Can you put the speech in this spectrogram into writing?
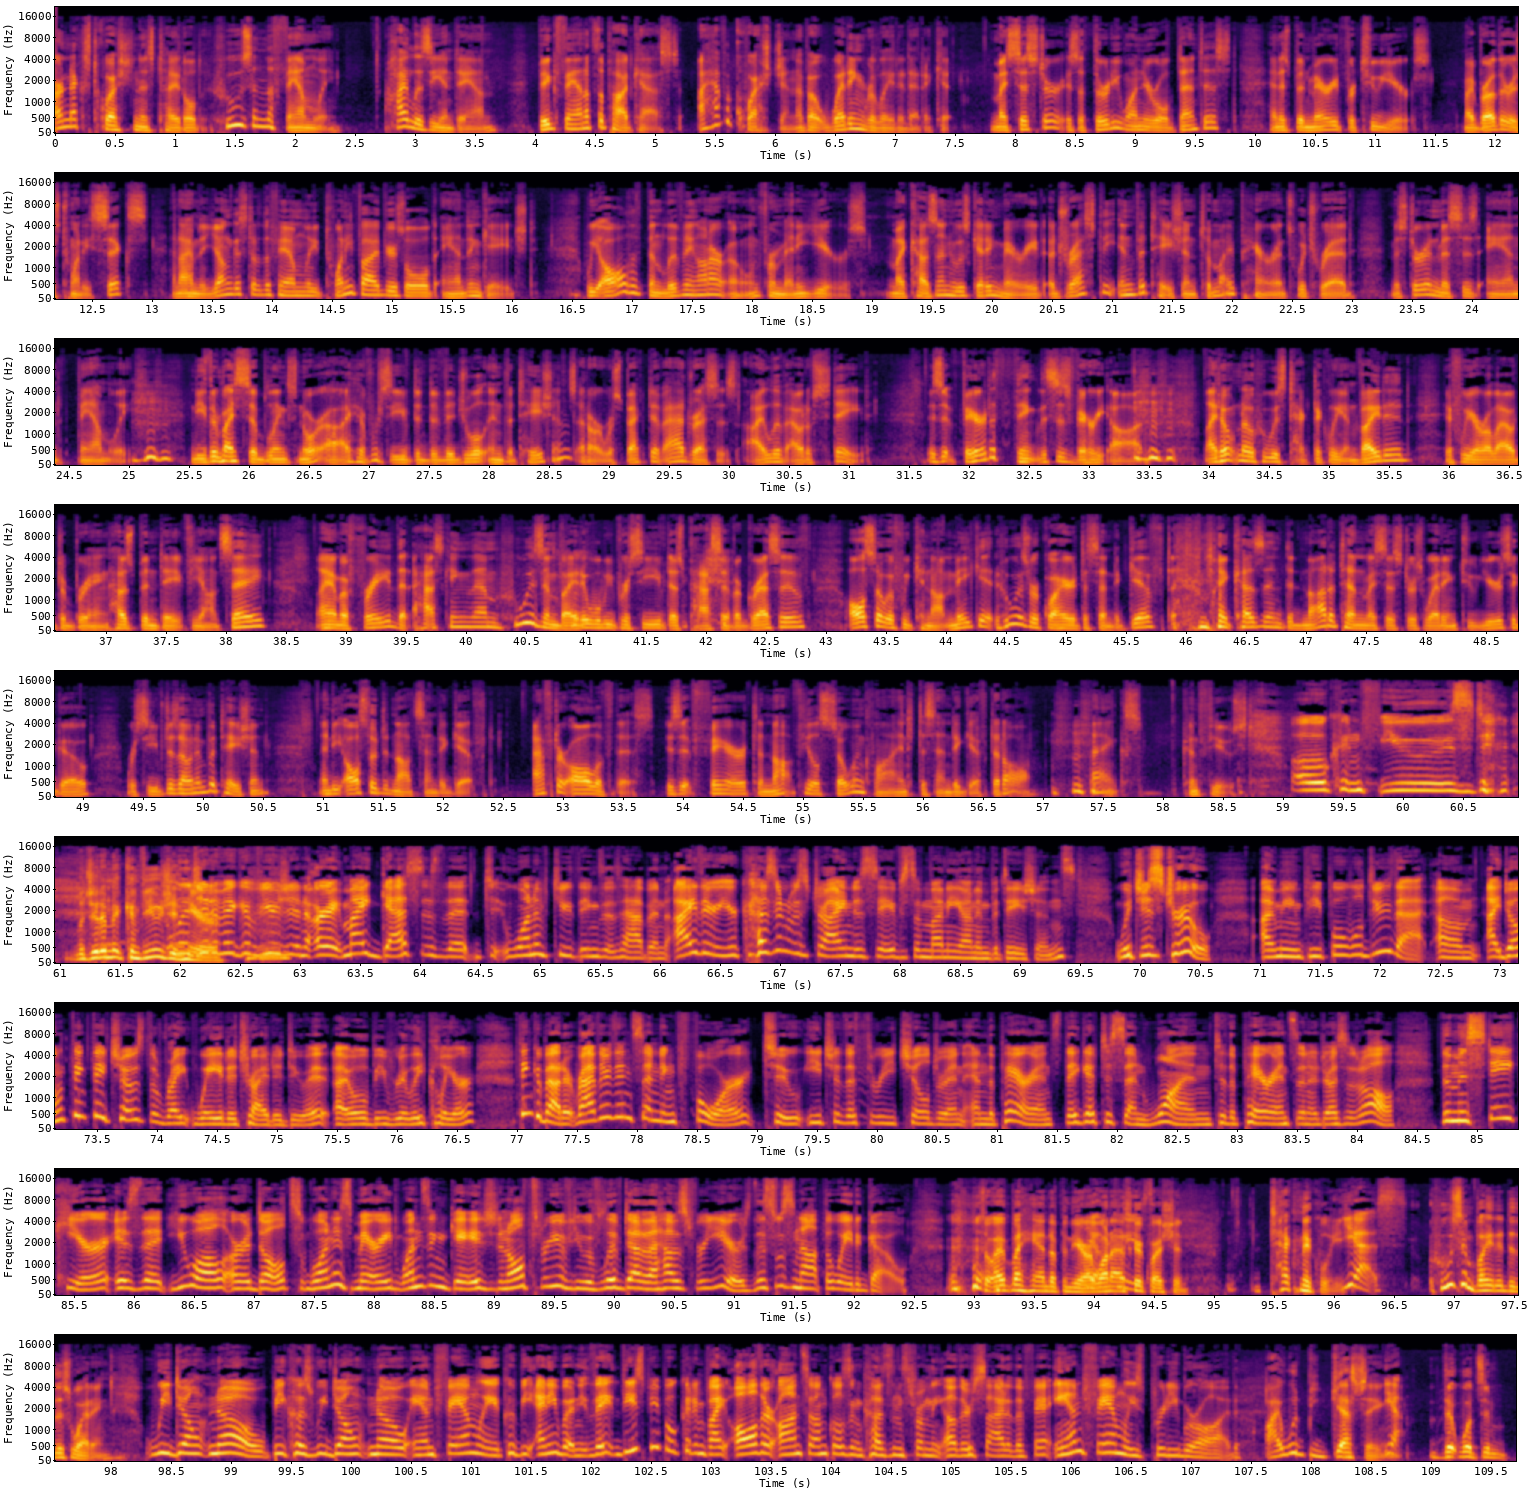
Our next question is titled Who's in the Family? Hi, Lizzie and Dan. Big fan of the podcast. I have a question about wedding related etiquette. My sister is a 31 year old dentist and has been married for two years. My brother is 26, and I am the youngest of the family, 25 years old and engaged. We all have been living on our own for many years. My cousin, who is getting married, addressed the invitation to my parents, which read, Mr. and Mrs. and family. Neither my siblings nor I have received individual invitations at our respective addresses. I live out of state. Is it fair to think this is very odd? I don't know who is technically invited, if we are allowed to bring husband, date, fiance. I am afraid that asking them who is invited will be perceived as passive aggressive. Also, if we cannot make it, who is required to send a gift? my cousin did not attend my sister's wedding two years ago, received his own invitation, and he also did not send a gift. After all of this, is it fair to not feel so inclined to send a gift at all? Thanks. Confused. Oh, confused. Legitimate confusion here. Legitimate confusion. All right. My guess is that t- one of two things has happened. Either your cousin was trying to save some money on invitations, which is true. I mean, people will do that. Um, I don't think they chose the right way to try to do it. I will be really clear. Think about it. Rather than sending four to each of the three children and the parents, they get to send one to the parents and address it all. The mistake here is that you all are adults. One is married, one's engaged, and all three of you have lived out of the house for years. This was not the way to go. so I have my hand up in the air. I want to ask a question. Technically, yes. who's invited to this wedding? We don't know because we don't know and family. It could be anybody. They, these people could invite all their aunts, uncles, and cousins from the other side of the fa- and family's pretty broad. I would be guessing Yeah. that what's im-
